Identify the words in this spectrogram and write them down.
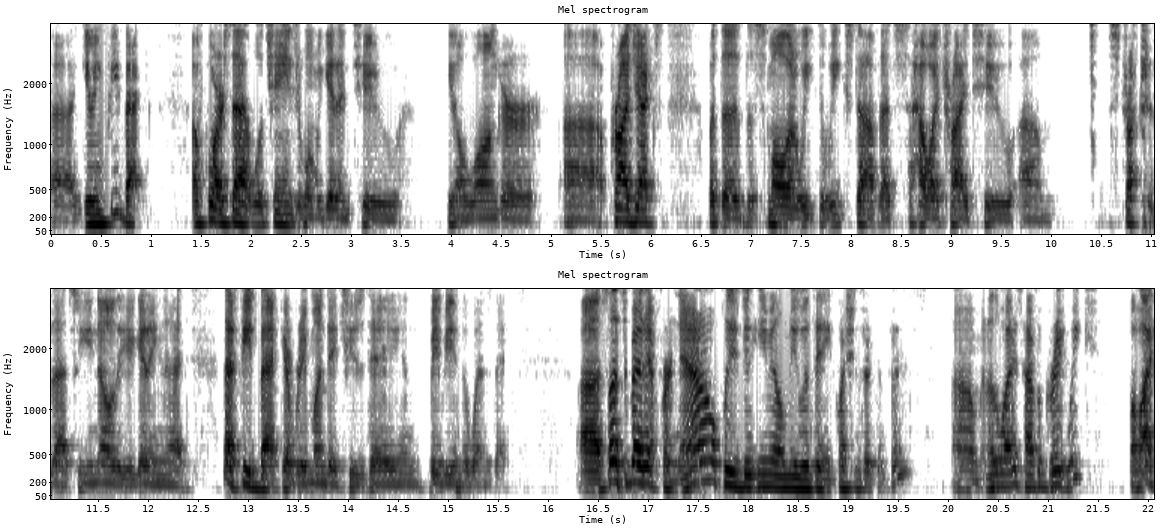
uh, giving feedback. Of course, that will change when we get into you know longer uh, projects, but the the smaller week to week stuff, that's how I try to um, structure that so you know that you're getting that that feedback every Monday, Tuesday, and maybe into Wednesday. Uh, so that's about it for now. Please do email me with any questions or concerns. Um, and otherwise, have a great week. Bye-bye.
